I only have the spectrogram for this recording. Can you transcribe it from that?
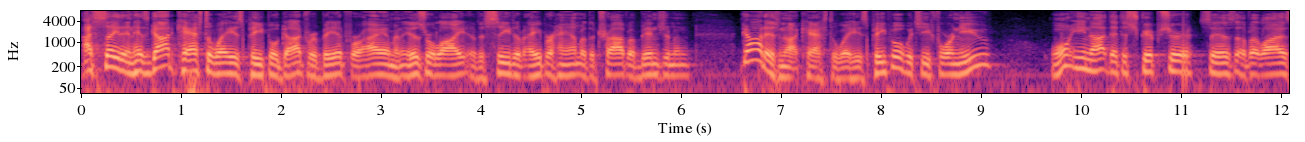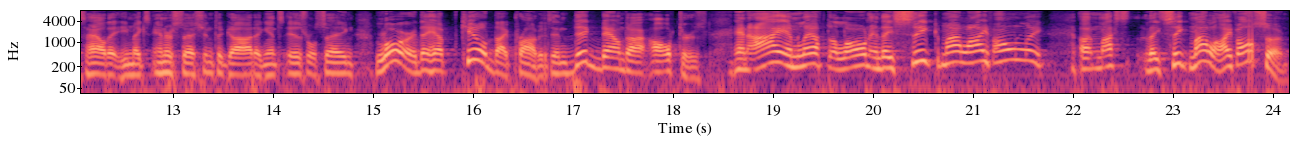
I say then, has God cast away his people? God forbid, for I am an Israelite of the seed of Abraham, of the tribe of Benjamin. God has not cast away his people, which he foreknew. Won't ye not that the scripture says of Elijah how that he makes intercession to God against Israel, saying, Lord, they have killed thy prophets and digged down thy altars, and I am left alone, and they seek my life only. Uh, my, they seek my life also.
